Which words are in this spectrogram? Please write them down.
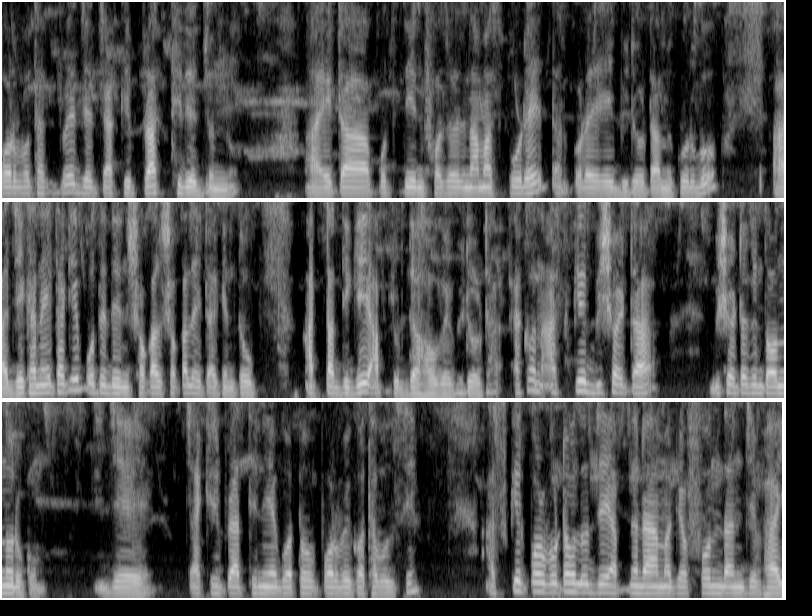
পর্ব থাকবে যে চাকরি প্রার্থীদের জন্য। এটা প্রতিদিন ফজরের নামাজ পড়ে তারপরে এই ভিডিওটা আমি করব। আর যেখানেই থাকি প্রতিদিন সকাল সকাল এটা কিন্তু আটটার দিকেই আপলোড দেওয়া হবে ভিডিওটা। এখন আজকের বিষয়টা বিষয়টা কিন্তু অন্যরকম যে চাকরি প্রার্থী নিয়ে গত পর্বে কথা বলছি। আজকের পর্বটা হলো যে আপনারা আমাকে ফোন দেন যে, ভাই,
